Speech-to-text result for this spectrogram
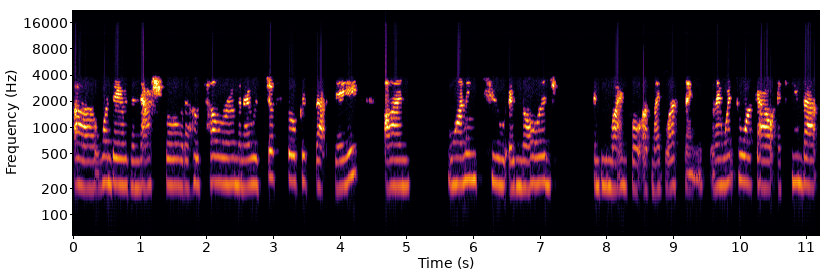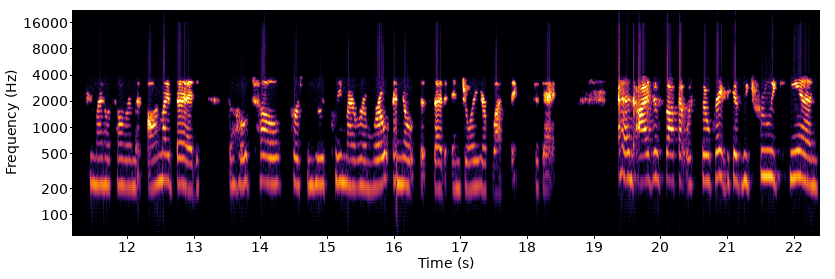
uh, one day I was in Nashville at a hotel room, and I was just focused that day on wanting to acknowledge and be mindful of my blessings. And I went to work out. I came back to my hotel room and on my bed, the hotel person who had cleaned my room wrote a note that said, enjoy your blessings today. And I just thought that was so great because we truly can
